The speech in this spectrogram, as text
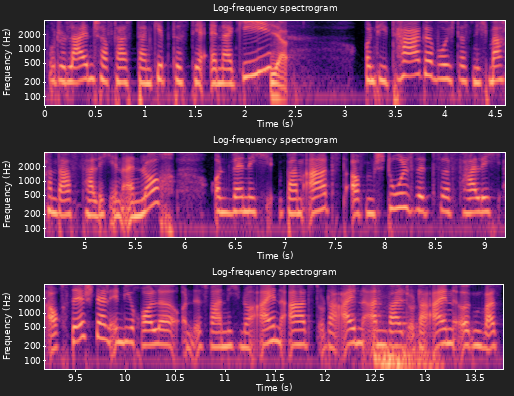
wo du Leidenschaft hast, dann gibt es dir Energie. Ja. Und die Tage, wo ich das nicht machen darf, falle ich in ein Loch. Und wenn ich beim Arzt auf dem Stuhl sitze, falle ich auch sehr schnell in die Rolle. Und es war nicht nur ein Arzt oder ein Anwalt oder ein irgendwas,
